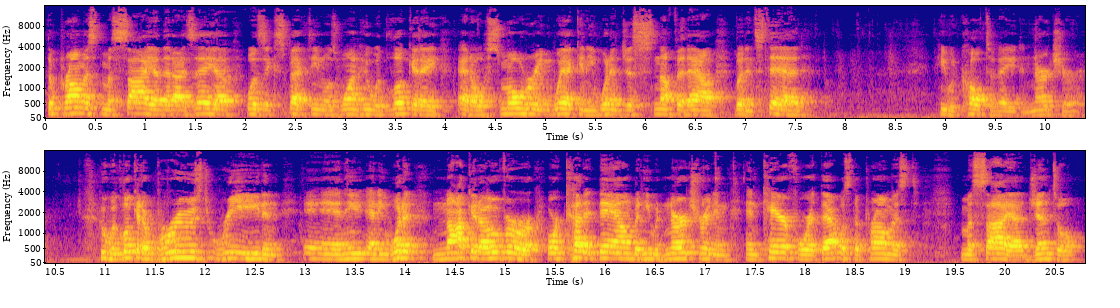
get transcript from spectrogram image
The promised Messiah that Isaiah was expecting was one who would look at a at a smoldering wick and he wouldn't just snuff it out, but instead he would cultivate and nurture who would look at a bruised reed and, and, he, and he wouldn't knock it over or, or cut it down, but he would nurture it and, and care for it. That was the promised Messiah, gentle.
